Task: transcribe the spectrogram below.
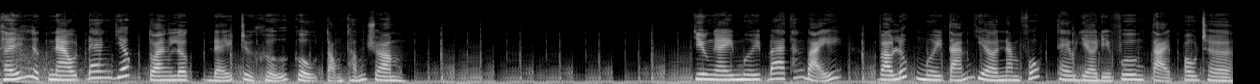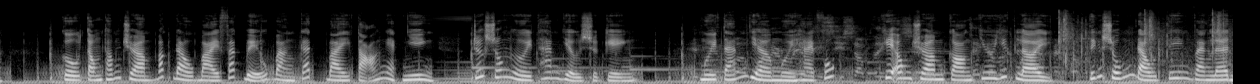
Thế lực nào đang dốc toàn lực để trừ khử cựu Tổng thống Trump? Chiều ngày 13 tháng 7, vào lúc 18 giờ 5 phút theo giờ địa phương tại Boulder, cựu Tổng thống Trump bắt đầu bài phát biểu bằng cách bày tỏ ngạc nhiên trước số người tham dự sự kiện. 18 giờ 12 phút, khi ông Trump còn chưa dứt lời, tiếng súng đầu tiên vang lên.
